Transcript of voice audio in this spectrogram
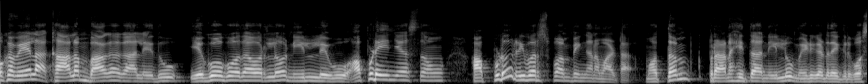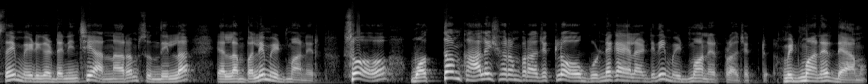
ఒకవేళ కాలం బాగా కాలేదు ఎగువ గోదావరిలో నీళ్ళు లేవు అప్పుడు ఏం చేస్తాం? అప్పుడు రివర్స్ పంపింగ్ అనమాట మొత్తం ప్రాణహిత నీళ్ళు మేడిగడ్డ దగ్గరికి వస్తాయి. మేడిగడ్డ నుంచి అన్నారం సుందిల్లా ఎల్లంపల్లి మిడ్మానేర్. సో మొత్తం కాళేశ్వరం ప్రాజెక్టులో గుండెకాయ లాంటిది మిడ్మానేర్ ప్రాజెక్ట్ మిడ్మానేర్ డ్యాము.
